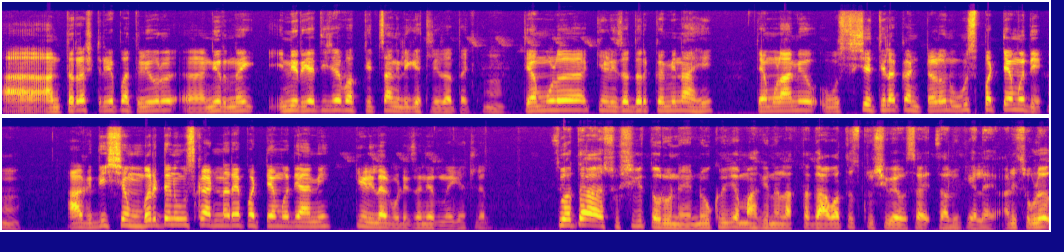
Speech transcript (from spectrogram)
आंतरराष्ट्रीय पातळीवर निर्णय निर्यातीच्या बाबतीत चांगले घेतले जात आहेत. त्यामुळं केळीचा दर कमी नाही. त्यामुळं आम्ही ऊस शेतीला कंटाळून ऊस पट्ट्यामध्ये. अगदी शंभर टन ऊस काढणाऱ्या पट्ट्यामध्ये आम्ही केळी लागवडीचा निर्णय घेतलेला. तू आता सुशिक्षित तरुण आहे नोकरीच्या मागे न लागता गावातच कृषी व्यवसाय चालू केलाय आणि सगळं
